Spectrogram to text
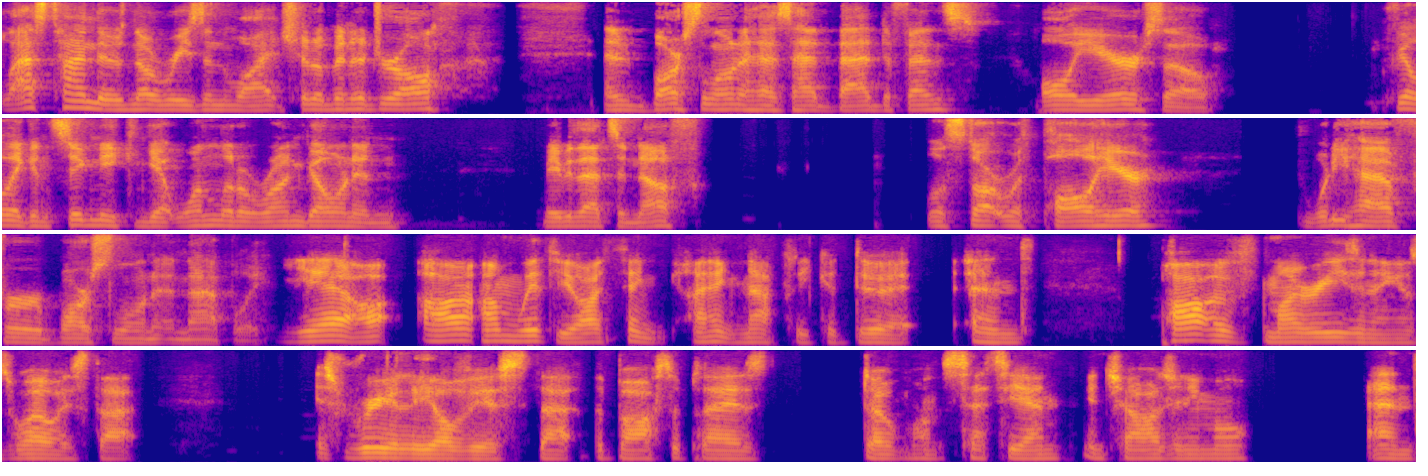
last time, there's no reason why it should have been a draw. and Barcelona has had bad defense all year, so I feel like Insigne can get one little run going, and maybe that's enough. Let's start with Paul here. What do you have for Barcelona and Napoli? Yeah, I, am with you. I think I think Napoli could do it, and part of my reasoning as well is that it's really obvious that the Barca players don't want Setien in charge anymore, and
